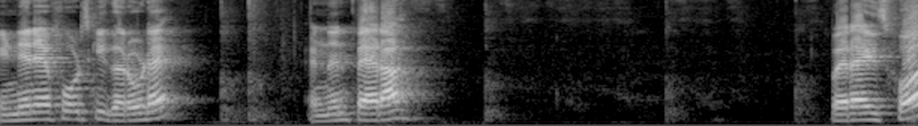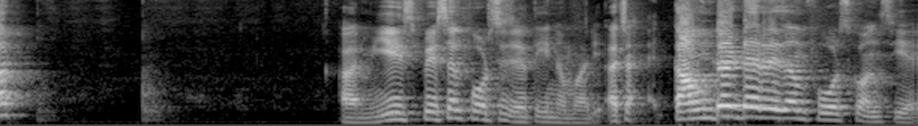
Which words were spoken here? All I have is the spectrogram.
इंडियन एयरफोर्स की गरुड़ है। And then para para is for army, ये स्पेशल फोर्सेज है तीन हमारी। अच्छा काउंटर टेररिज्म फोर्स कौन सी है?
